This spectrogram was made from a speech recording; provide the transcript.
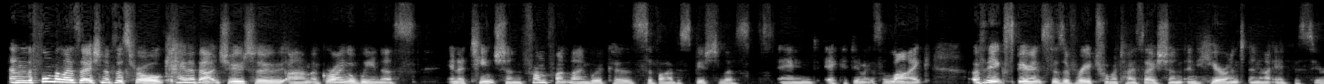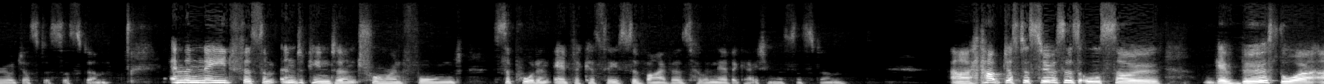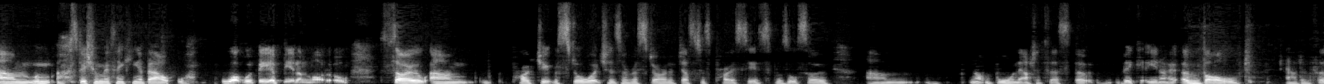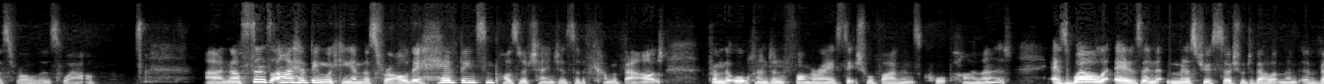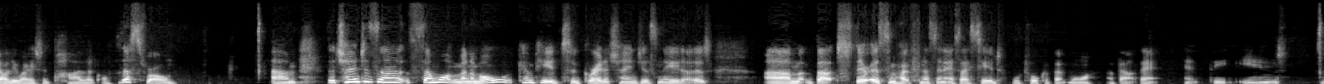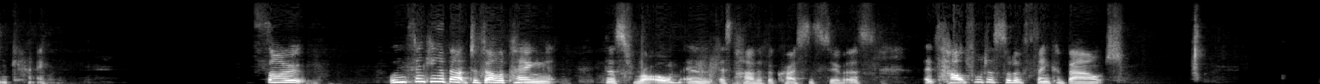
And the formalisation of this role came about due to um, a growing awareness and attention from frontline workers, survivor specialists and academics alike of the experiences of re-traumatisation inherent in our adversarial justice system and the need for some independent trauma-informed support and advocacy survivors who are navigating the system. Uh, Help Justice Services also gave birth or um, especially when we're thinking about what would be a better model. So um, Project Restore, which is a restorative justice process, was also um, not born out of this, but you know, evolved out of this role as well. Uh, now, since I have been working in this role, there have been some positive changes that have come about from the Auckland and Whangarei Sexual Violence Court pilot, as well as a Ministry of Social Development evaluated pilot of this role. Um, the changes are somewhat minimal compared to greater changes needed, um, but there is some hopefulness and as I said, we'll talk a bit more about that at the end. Okay. So when thinking about developing this role and as part of a crisis service, it's helpful to sort of think about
